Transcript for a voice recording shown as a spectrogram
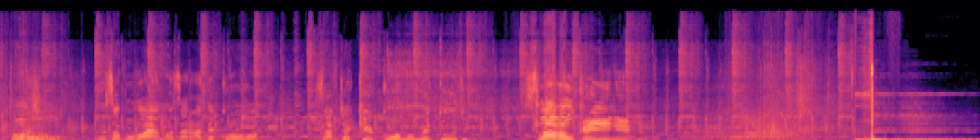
Тож, не забуваємо, заради кого, завдяки кому ми тут. Слава Україні!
